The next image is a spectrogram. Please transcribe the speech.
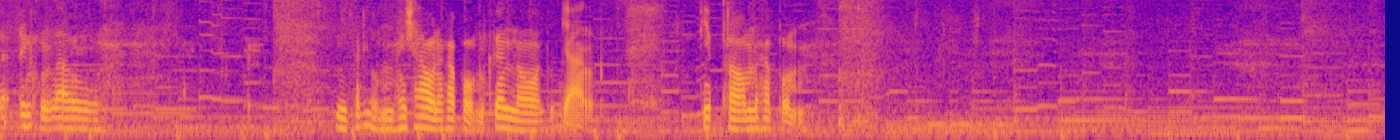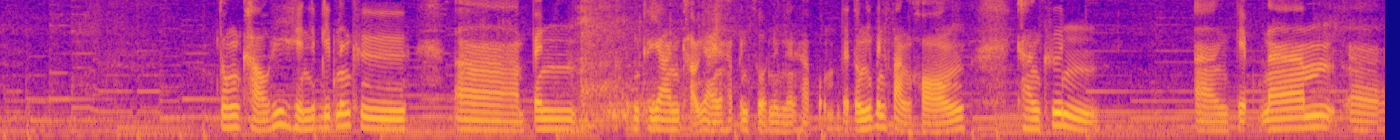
และเต็นของเรา มีพัดลมให้เช่านะครับ ผมเครื่องนอนทุกอย่างเพียบพร้อมนะครับ ผมตรงเขาที่เห็นริบๆนั่นคืออาเป็นอุทยานเขาใหญ่นะครับ เป็นส่วนหนึ่งนะครับ ผม แต่ตรงนี้เป็นฝั่งของทางขึ้นอ่างเก็บน้ำอ่า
